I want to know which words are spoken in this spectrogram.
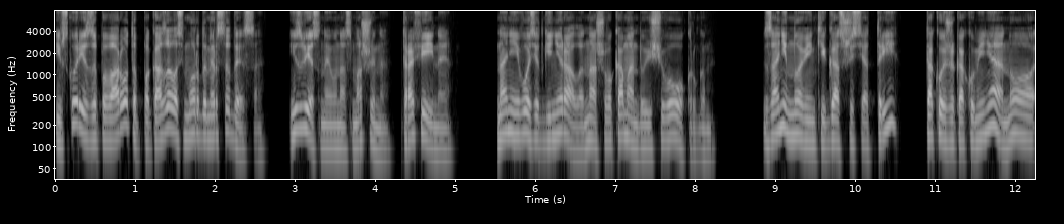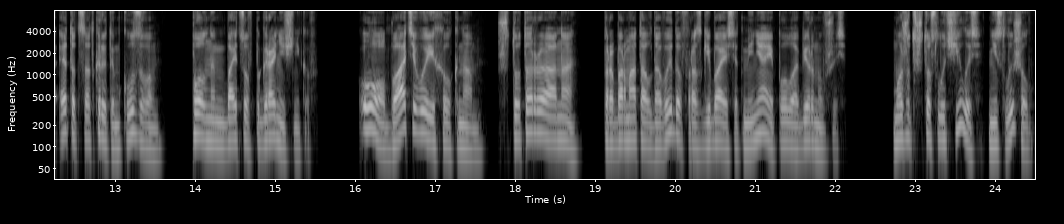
и вскоре из-за поворота показалась морда Мерседеса. Известная у нас машина, трофейная. На ней возят генерала, нашего командующего округом. За ним новенький ГАЗ-63, такой же, как у меня, но этот с открытым кузовом, полным бойцов-пограничников. «О, батя выехал к нам. Что-то рано», — пробормотал Давыдов, разгибаясь от меня и полуобернувшись. Может, что случилось? Не слышал?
